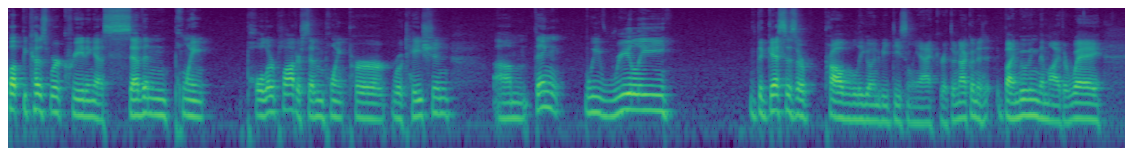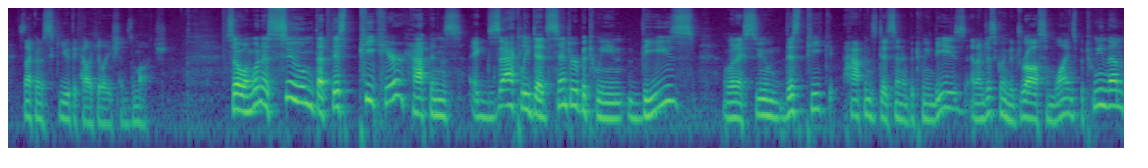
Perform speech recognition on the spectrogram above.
but because we're creating a seven point polar plot or seven point per rotation um, thing, we really, the guesses are probably going to be decently accurate. They're not going to, by moving them either way, it's not going to skew the calculations much. So I'm going to assume that this peak here happens exactly dead center between these. I'm going to assume this peak happens dead center between these, and I'm just going to draw some lines between them.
